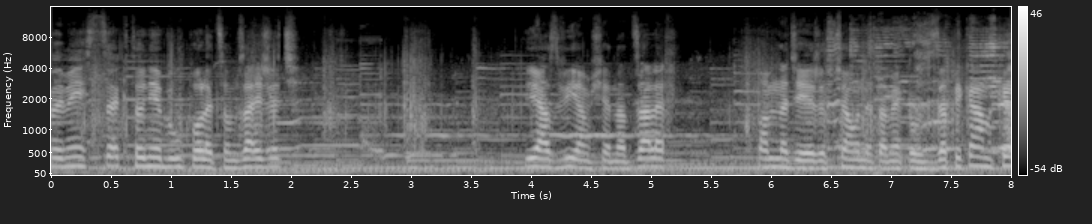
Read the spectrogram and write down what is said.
Ciekawe miejsce, kto nie był polecam zajrzeć. Ja zwijam się nad zalew. Mam nadzieję, że ściągnę tam jakąś zapiekankę.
